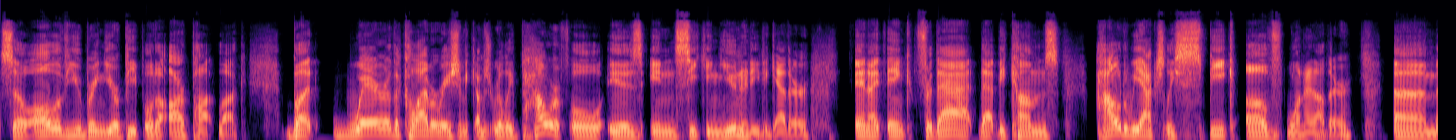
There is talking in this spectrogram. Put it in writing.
so all of you bring your people to our potluck. But where the collaboration becomes really powerful is in seeking unity together and I think for that, that becomes how do we actually speak of one another um,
